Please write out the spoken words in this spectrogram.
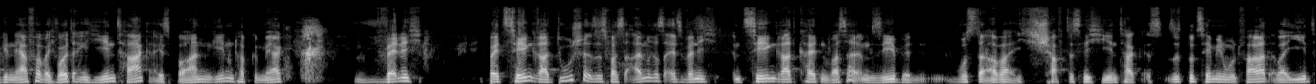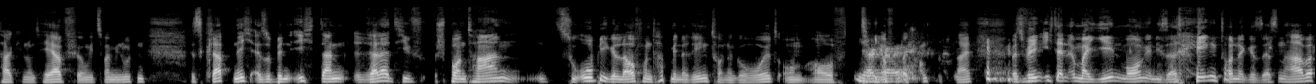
genervt war, weil ich wollte eigentlich jeden Tag Eisbahnen gehen und habe gemerkt, wenn ich bei 10 Grad Dusche ist es was anderes, als wenn ich im 10 Grad kalten Wasser im See bin. Wusste aber, ich schaffe das nicht jeden Tag. Es sind nur 10 Minuten Fahrrad, aber jeden Tag hin und her für irgendwie zwei Minuten. Das klappt nicht. Also bin ich dann relativ spontan zu Obi gelaufen und habe mir eine Regentonne geholt, um auf, ja, auf den Balkon zu knallen. Weswegen ich dann immer jeden Morgen in dieser Regentonne gesessen habe.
